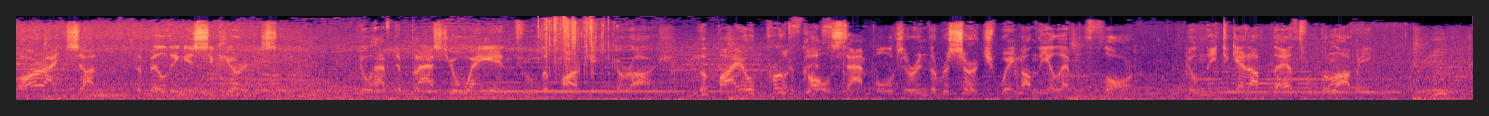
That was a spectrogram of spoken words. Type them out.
All right, son. The building is secured. You'll have to blast your way in through the parking garage. The bioprotocol samples are in the research wing on the 11th floor. You'll need to get up there through the lobby. Use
